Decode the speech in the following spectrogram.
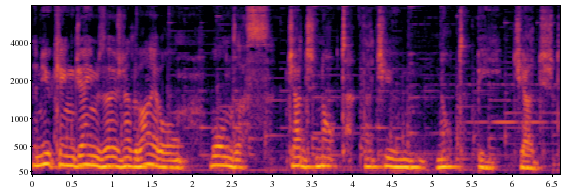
The New King James Version of the Bible warns us judge not that you not be judged.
